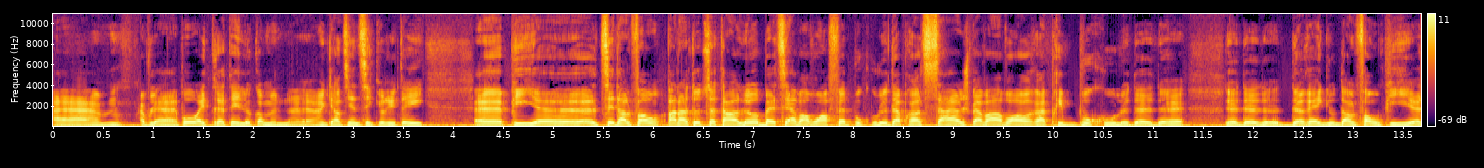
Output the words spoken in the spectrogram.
ne voulait pas être traitée comme un gardien de sécurité. puis, tu sais, dans le fond, pendant tout ce temps-là, ben, elle va avoir fait beaucoup d'apprentissage, puis elle va avoir appris beaucoup de de, règles dans le fond, puis euh,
